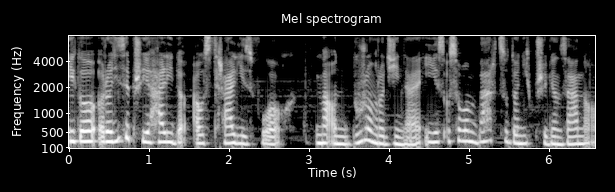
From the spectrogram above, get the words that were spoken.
Jego rodzice przyjechali do Australii z Włoch. Ma on dużą rodzinę i jest osobą bardzo do nich przywiązaną.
